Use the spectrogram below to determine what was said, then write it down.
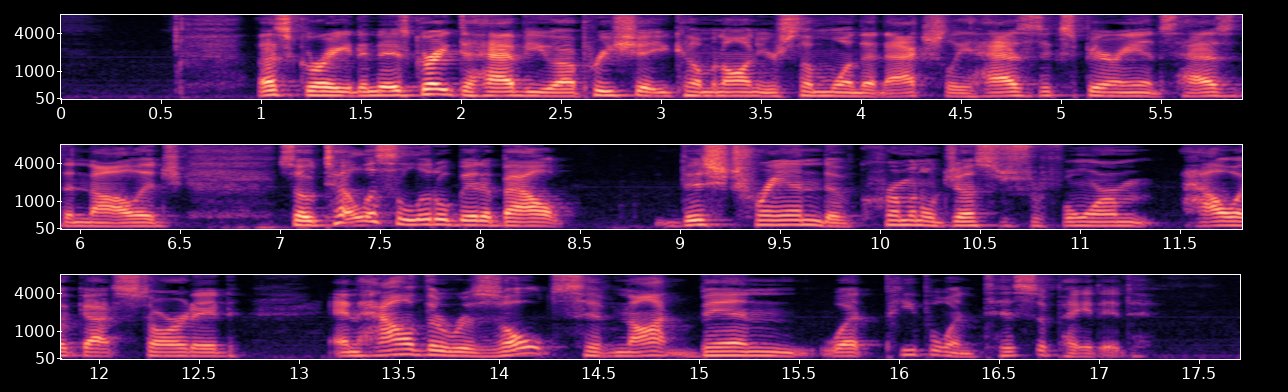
That's great. And it's great to have you. I appreciate you coming on. You're someone that actually has experience, has the knowledge. So tell us a little bit about this trend of criminal justice reform, how it got started, and how the results have not been what people anticipated,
